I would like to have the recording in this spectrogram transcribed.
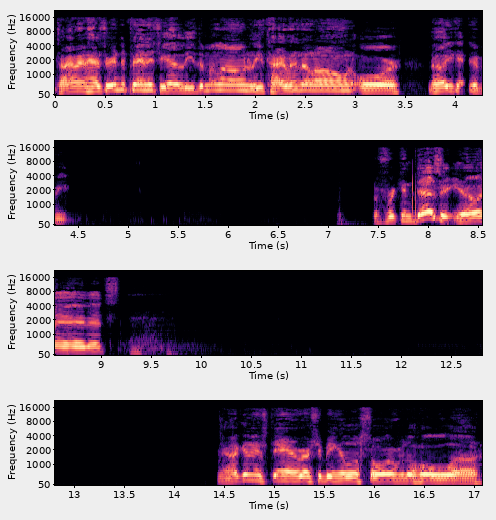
Thailand has their independence. You gotta leave them alone. Leave Thailand alone. Or, no, you can't. I mean, the freaking desert, you know, it, it's. Now, I can understand Russia being a little sore over the whole uh,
